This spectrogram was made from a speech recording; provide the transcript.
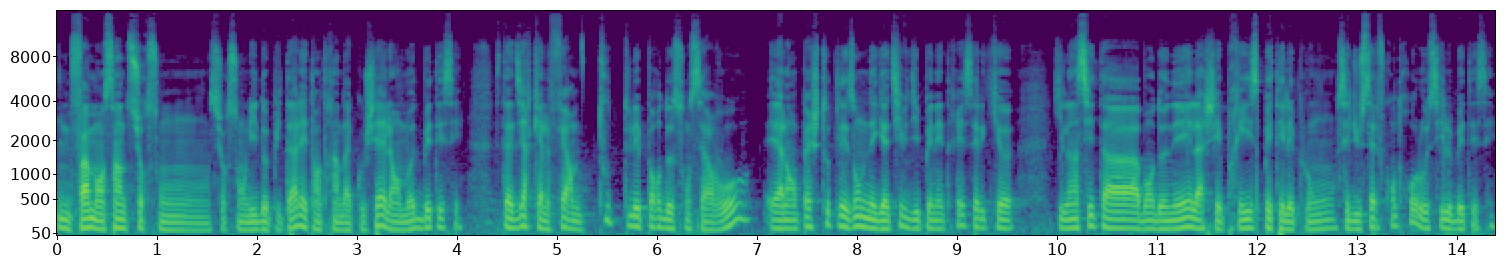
Une femme enceinte sur son, sur son lit d'hôpital est en train d'accoucher, elle est en mode BTC. C'est-à-dire qu'elle ferme toutes les portes de son cerveau et elle empêche toutes les ondes négatives d'y pénétrer, celles que, qui l'incitent à abandonner, lâcher prise, péter les plombs. C'est du self-control aussi le BTC.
